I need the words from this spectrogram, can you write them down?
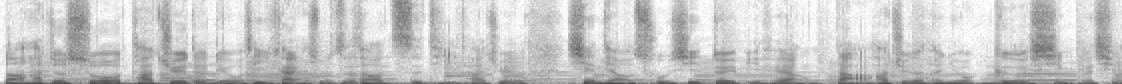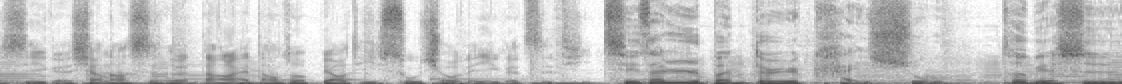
然后她就说，她觉得流体楷书这套字体，她觉得线条粗细对比非常大，她觉得很有个性，而且是一个相当适合拿来当做标题诉求的一个字体。其实，在日本，对于楷书，特别是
